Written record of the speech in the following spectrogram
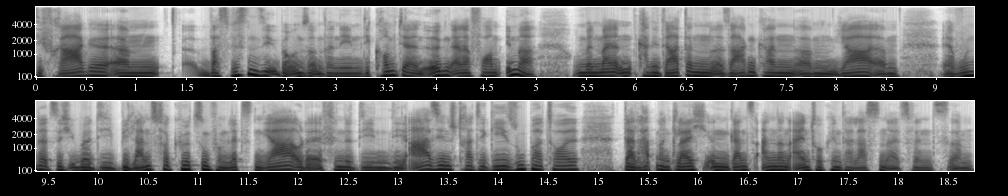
die Frage, ähm, was wissen Sie über unser Unternehmen, die kommt ja in irgendeiner Form immer. Und wenn mein Kandidat dann sagen kann, ähm, ja, ähm, er wundert sich über die Bilanzverkürzung vom letzten Jahr oder er findet die, die Asien-Strategie super toll, dann hat man gleich einen ganz anderen Eindruck hinterlassen, als wenn es ähm,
